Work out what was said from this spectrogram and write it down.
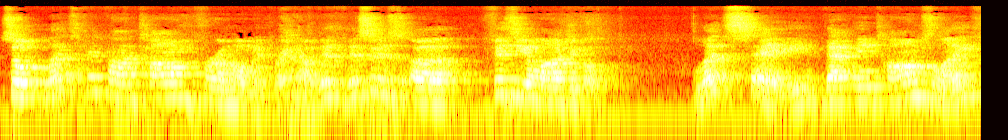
So let's pick on Tom for a moment right now. This, this is uh, physiological. Let's say that in Tom's life,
